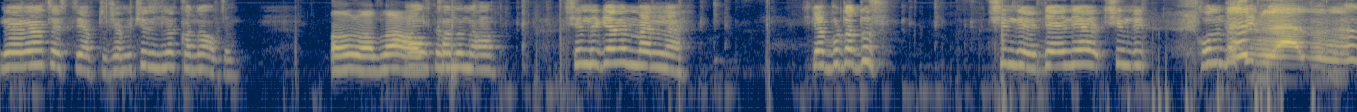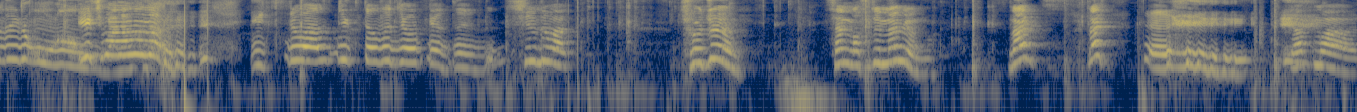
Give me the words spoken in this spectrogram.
DNA testi yaptıracağım. İkinizin kanı alacağım. Al Allah Al aldım. kanını al. Şimdi gelin benimle. Gel burada dur. Şimdi DNA şimdi kolundaki iç bana bunu. İçtim azıcık tadı çok kötüydü. Şimdi bak. Çocuğum. Sen laf dinlemiyor musun? Lan. Lan. Yapma.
